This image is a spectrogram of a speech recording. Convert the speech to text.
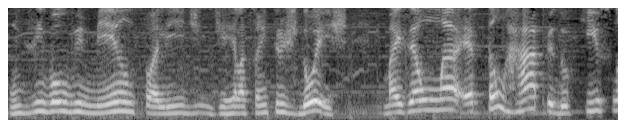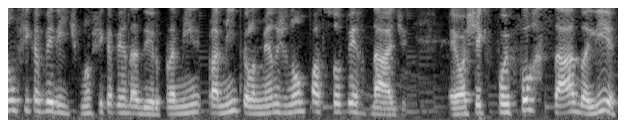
um desenvolvimento ali de, de relação entre os dois, mas é uma é tão rápido que isso não fica verídico, não fica verdadeiro. Para mim, para mim pelo menos não passou verdade. Eu achei que foi forçado ali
